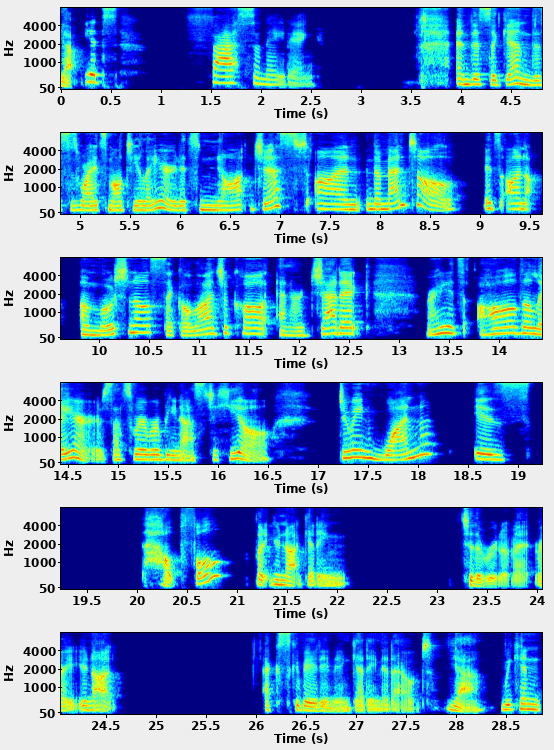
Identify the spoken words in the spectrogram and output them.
Mm-hmm. Yeah. It's fascinating. And this again, this is why it's multi-layered. It's not just on the mental, it's on emotional, psychological, energetic, right? It's all the layers. That's where we're being asked to heal. Doing one is helpful, but you're not getting to the root of it, right? You're not excavating and getting it out. Yeah. We can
